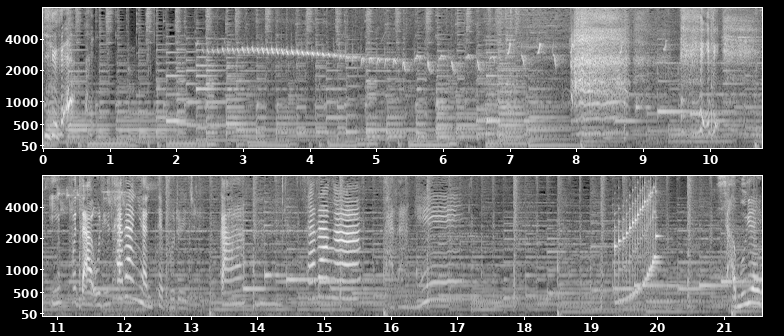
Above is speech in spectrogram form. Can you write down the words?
이쁘다. 우리 사랑이한테 물을 줄까? 음, 사랑아, 사랑해. 사무엘,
